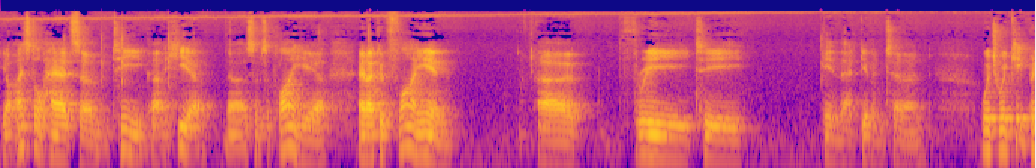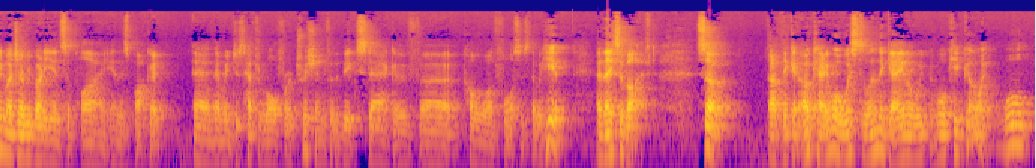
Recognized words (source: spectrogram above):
you know, I still had some T uh, here, uh, some supply here, and I could fly in uh, three T in that given turn, which would keep pretty much everybody in supply in this pocket and then we just have to roll for attrition for the big stack of uh, Commonwealth forces that were here, and they survived. So I'm thinking, okay, well, we're still in the game, and we, will keep going. Well,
